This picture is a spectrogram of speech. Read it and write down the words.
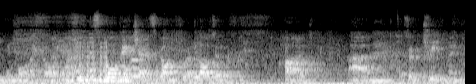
even more like Goya. And this whole picture has gone through a lot of hard um, sort of treatment.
